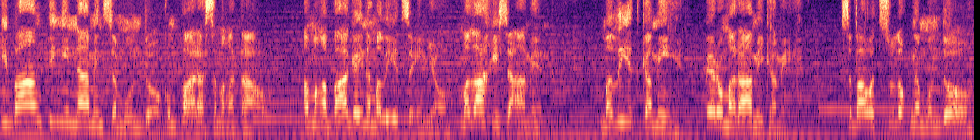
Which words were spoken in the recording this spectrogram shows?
Iba ang tingin namin sa mundo kumpara sa mga tao. Ang mga bagay na maliit sa inyo, malaki sa amin. Maliit kami, pero marami kami. Sa bawat sulok ng mundo,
